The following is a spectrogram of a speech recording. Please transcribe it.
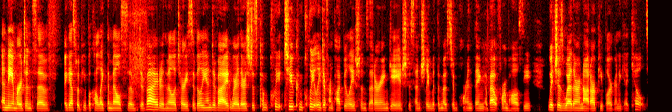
and the emergence of I guess what people call like the mil-civ divide or the military civilian divide, where there's just complete two completely different populations that are engaged essentially with the most important thing about foreign policy, which is whether or not our people are going to get killed.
